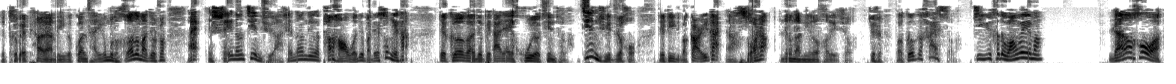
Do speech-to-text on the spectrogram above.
就特别漂亮的一个棺材，一个木头盒子嘛，就说，哎，谁能进去啊？谁能这个躺好，我就把这送给他。这哥哥就被大家一忽悠进去了。进去之后，这弟弟把盖儿一盖啊，锁上，扔到尼罗河里去了，就是把哥哥害死了，觊觎他的王位吗？然后啊，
